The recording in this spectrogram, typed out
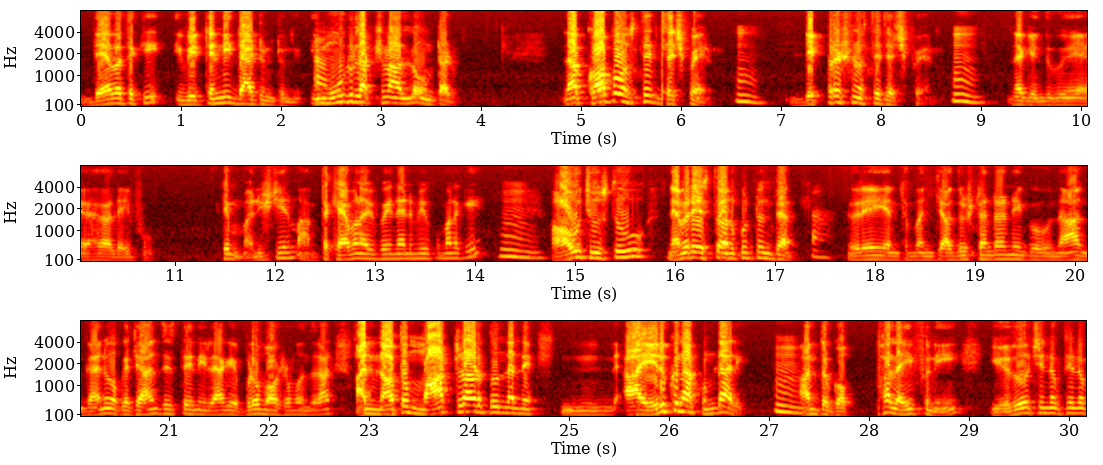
దేవతకి వీటన్నీ దాటి ఉంటుంది. ఈ. మూడు లక్షణాల్లో ఉంటాడు. నాకు కోపం వస్తే చచ్చిపోయాను. డిప్రెషన్ వస్తే చచ్చిపోయాను. నాకు ఎందుకు లైఫ్? అంటే మనిషి జన్మ అంత కేవలం అయిపోయిందని మీకు మనకి? ఆవు చూస్తూ నెమరేస్తూ అనుకుంటుంటాను ఆ, ఒరే ఎంత మంచి అదృష్టం రా నీకు. నాకు కానీ ఒక ఛాన్స్ ఇస్తే నీలాగా ఎప్పుడో మోసం పొందురా అని నాతో మాట్లాడుతుందని ఆ ఎరుకు నాకు ఉండాలి. అంత గొప్ప లైఫ్ని ఏదో చిన్న చిన్న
